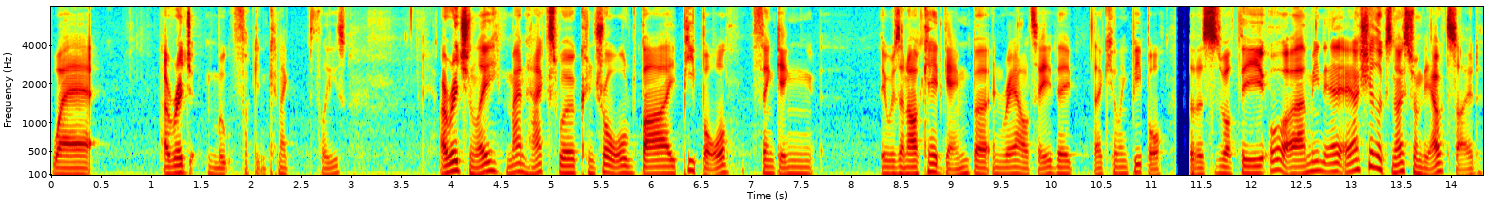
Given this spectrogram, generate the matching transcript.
where orig- fucking connect please. Originally, manhacks were controlled by people thinking it was an arcade game, but in reality, they they're killing people. So this is what the oh, I mean, it, actually looks nice from the outside.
